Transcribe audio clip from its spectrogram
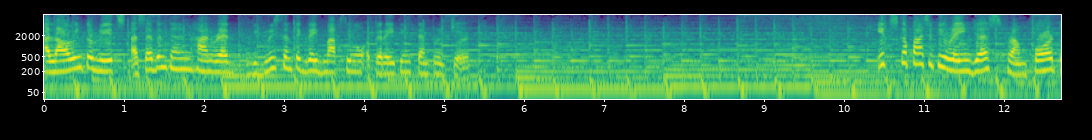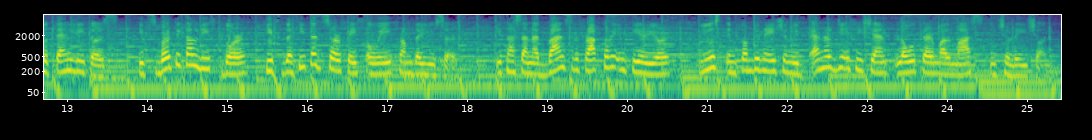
allowing to reach a 1700 degrees centigrade maximum operating temperature. Its capacity ranges from 4 to 10 liters. Its vertical lift door keeps the heated surface away from the user. It has an advanced refractory interior used in combination with energy-efficient low thermal mass insulation.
